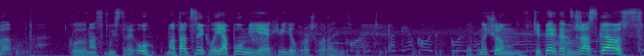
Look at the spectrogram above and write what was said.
Оп. Какой у нас быстрый. О, мотоциклы, я помню, я их видел в прошлый раз здесь. Так, ну что, теперь как в Just Cause.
